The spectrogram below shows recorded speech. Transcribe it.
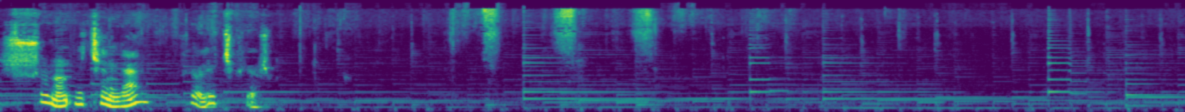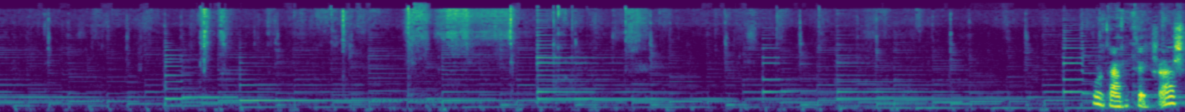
Şunun içinden şöyle çıkıyorum. Buradan tekrar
